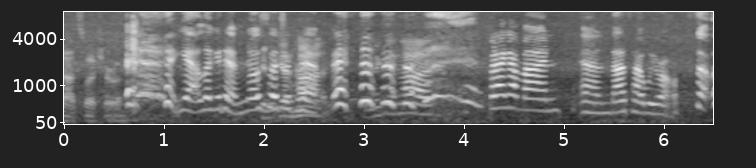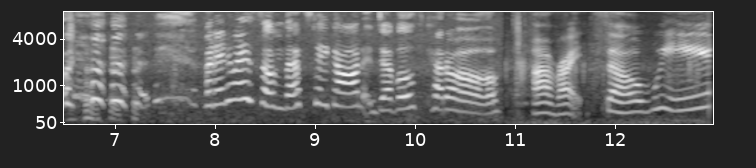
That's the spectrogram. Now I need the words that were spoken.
not sweatshirt weather. yeah, look at him. No sweatshirt for him. but I got mine, and that's how we roll. So, but anyway, so let's take on Devil's Kettle. All right, so we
